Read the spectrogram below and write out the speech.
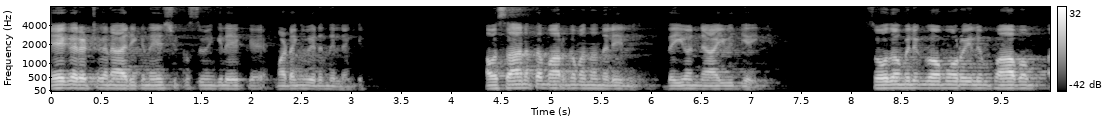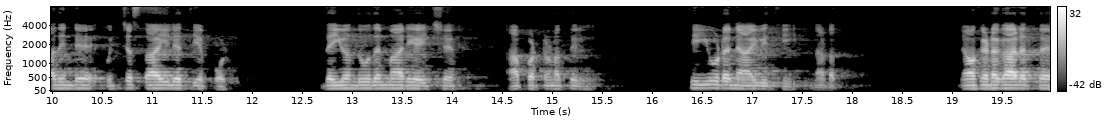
ഏകരക്ഷകനായിരിക്കുന്ന യേശുക്രിസ്തുവിങ്കിലേക്ക് മടങ്ങി വരുന്നില്ലെങ്കിൽ അവസാനത്തെ മാർഗമെന്ന നിലയിൽ ദൈവം ന്യായവിധി അയക്കും സോതോമിലും ഗോമോറയിലും പാപം അതിന്റെ ഉച്ചസ്ഥായിലെത്തിയപ്പോൾ ദൈവം ദൂതന്മാരെ അയച്ച് ആ പട്ടണത്തിൽ തീയുടെ ന്യായവിധി നടത്തി. നോക്കയുടെ കാലത്ത്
